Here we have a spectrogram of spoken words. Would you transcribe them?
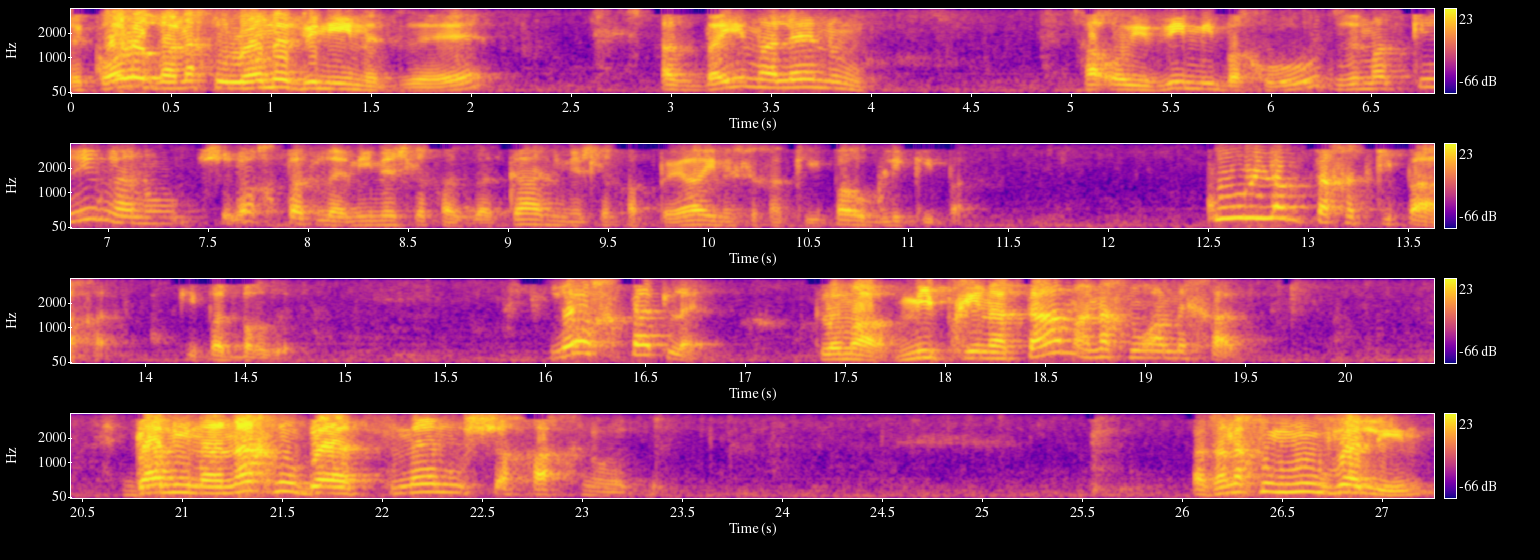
וכל עוד אנחנו לא מבינים את זה, אז באים עלינו האויבים מבחוץ ומזכירים לנו שלא אכפת להם אם יש לך זקן, אם יש לך פאה, אם יש לך כיפה או בלי כיפה. כולם תחת כיפה אחת, כיפת ברזל. לא אכפת להם. כלומר, מבחינתם אנחנו עם אחד. גם אם אנחנו בעצמנו שכחנו את זה. אז אנחנו מובלים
